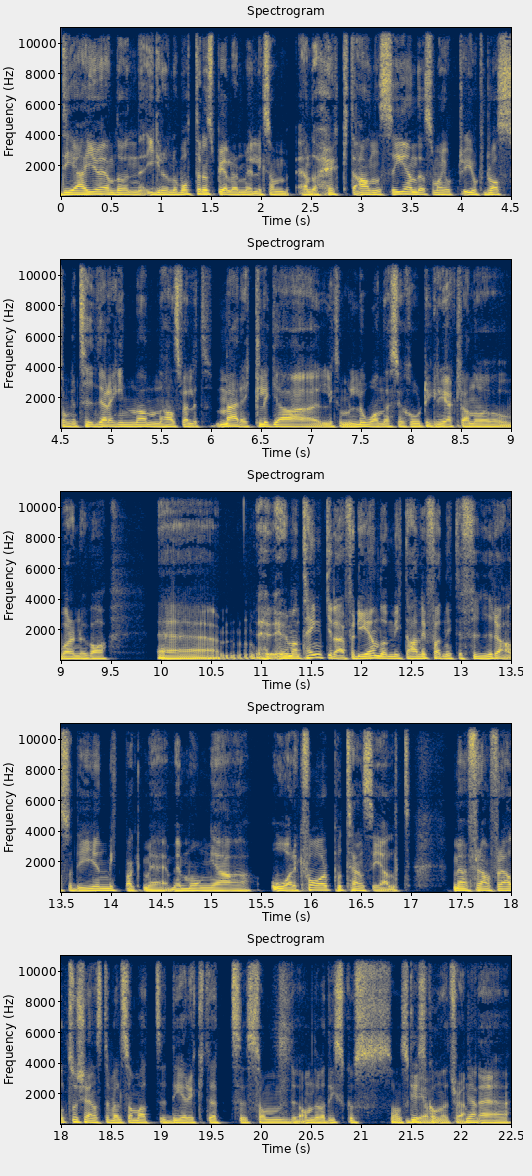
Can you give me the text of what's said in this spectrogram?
det är ju ändå en, i grund och botten en spelare med liksom ändå högt anseende som har gjort, gjort bra säsonger tidigare innan hans väldigt märkliga liksom, lånesession till Grekland och, och vad det nu var. Eh, hur, hur man tänker där, för det är ändå mitt, han är född 94, alltså det är ju en mittback med, med många år kvar potentiellt. Men framförallt så känns det väl som att det ryktet, som, om det var Disco som skrev Disco, om det tror jag. ja. Eh,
